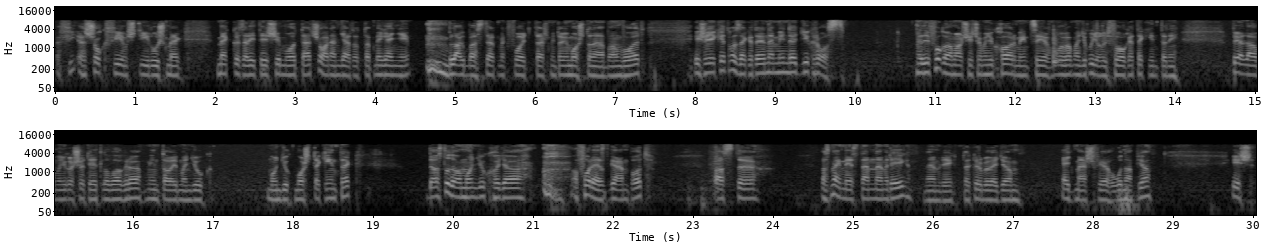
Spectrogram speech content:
fi, sok filmstílus, meg megközelítési mód, tehát soha nem gyártottak még ennyi blockbustert, meg folytatást, mint ami mostanában volt. És egyébként hozzá kell tenni, nem mindegyik rossz. Ezért fogalmam sincs, hogy mondjuk 30 év múlva mondjuk ugyanúgy fogok-e tekinteni például mondjuk a Sötét Lovagra, mint ahogy mondjuk, mondjuk most tekintek. De azt tudom mondjuk, hogy a, a Forest Gumpot, azt, azt megnéztem nemrég, nemrég, tehát körülbelül egy, egy másfél hónapja, és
